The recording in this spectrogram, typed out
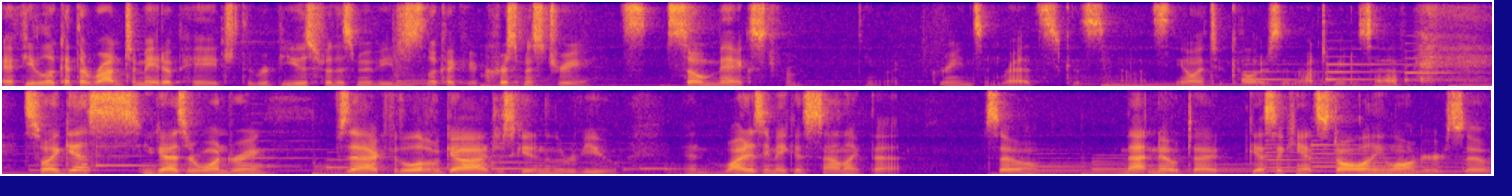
If you look at the Rotten Tomato page, the reviews for this movie just look like a Christmas tree. It's so mixed from greens and reds because you know that's the only two colors that Rotten Tomatoes have. So I guess you guys are wondering, Zach, for the love of God, just get into the review. And why does he make us sound like that? So, on that note, I guess I can't stall any longer. So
